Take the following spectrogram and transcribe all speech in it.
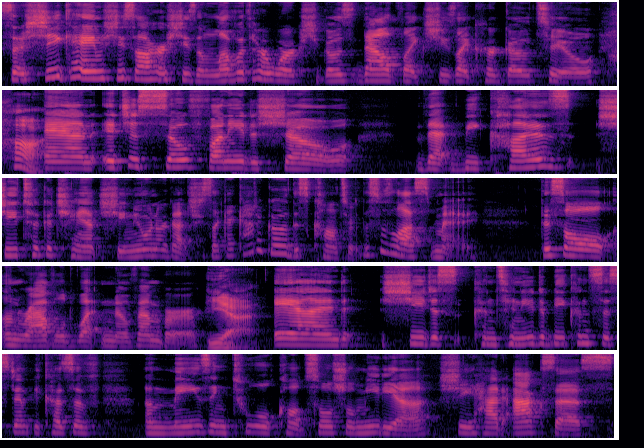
So she came, she saw her, she's in love with her work. She goes now like she's like her go-to. Huh. And it's just so funny to show that because she took a chance, she knew in her gut, she's like, I gotta go to this concert. This was last May. This all unraveled what in November. yeah. And she just continued to be consistent because of amazing tool called social media. She had access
